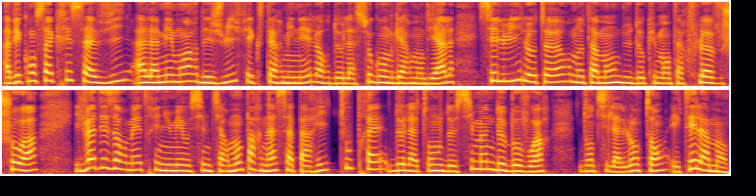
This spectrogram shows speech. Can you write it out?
avait consacré sa vie à la mémoire des Juifs exterminés lors de la Seconde Guerre mondiale. C'est lui l'auteur notamment du documentaire Fleuve Shoah. Il va désormais être inhumé au cimetière Montparnasse à Paris, tout près de la tombe de Simone de Beauvoir, dont il a longtemps été l'amant.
